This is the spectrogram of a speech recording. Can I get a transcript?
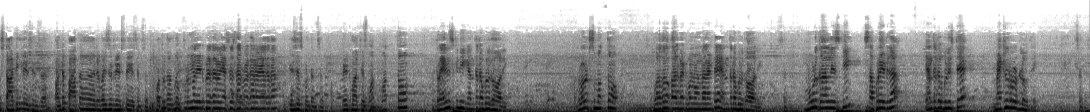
స్టార్టింగ్ వేసాం సార్. అంటే పాత రివైజ్డ్ రేట్స్ వేసాం సార్. కొత్త దాంట్లో ఇప్పుడున్న రేటు ప్రకారం ఎస్ఎస్ఆర్ ప్రకారం వేయాలి కదా? వేసేసుకుంటాం సార్. రేట్ మార్చేసుకుంటాం. మొత్తం డ్రైన్స్కి నీకు ఎంత డబ్బులు కావాలి? రోడ్స్ మొత్తం బురదలో కాలు పెట్టకుండా ఉండాలంటే ఎంత డబ్బులు కావాలి? సరే. మూడు కాలనీస్కి సపరేట్గా ఎంత డబ్బులు ఇస్తే మెటల్ రోడ్లు అవుతాయి? సరే.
